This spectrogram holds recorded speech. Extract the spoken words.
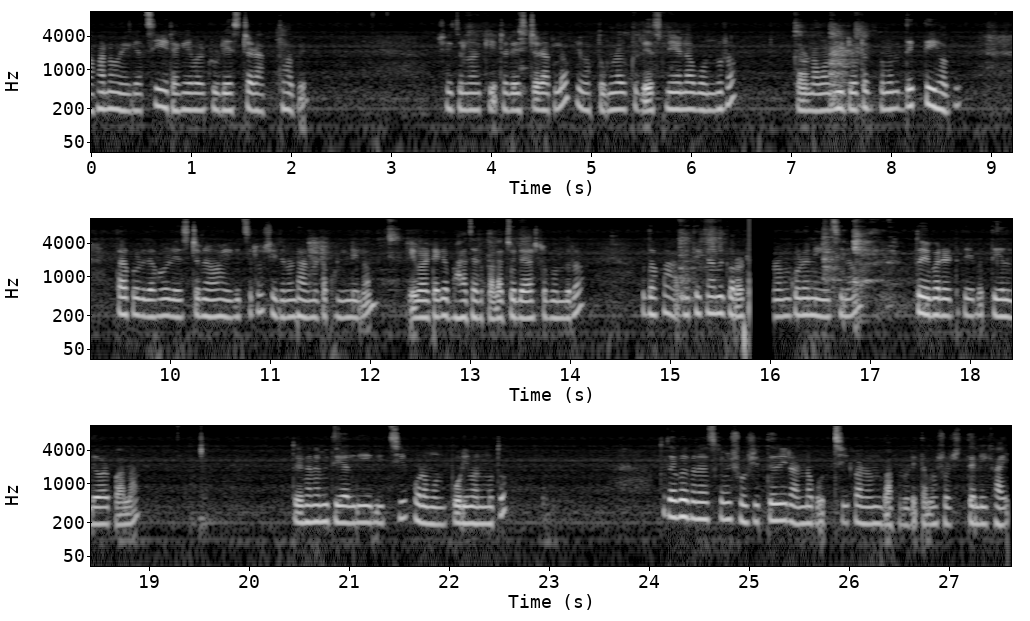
মাখানো হয়ে গেছে। এটাকে এবার একটু রেস্টে রাখতে হবে। সেই জন্য আর কি এটা রেস্টে রাখলাম। এবার তোমরা একটু রেস্ট নিয়ে নাও বন্ধুরা। কারণ আমার ভিডিওটা তোমাদের দেখতেই হবে। তারপরে দেখো রেস্টে নেওয়া হয়ে গেছিল সেই জন্য ঢাকনাটা খুলে নিলাম। এবার এটাকে ভাজার পালা চলে আসলো বন্ধুরা। তো দেখো, আগে থেকে আমি কড়াটা গরম করে নিয়েছিলাম। তো এবার এটাতে এবার তেল দেওয়ার পালা। তো এখানে আমি তেল দিয়ে দিচ্ছি পরিমাণ মতো। তো দেখো, এখানে আজকে আমি সর্ষের তেলই রান্না করছি, কারণ বাপের বাড়িতে আমরা সর্ষের তেলই খাই।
